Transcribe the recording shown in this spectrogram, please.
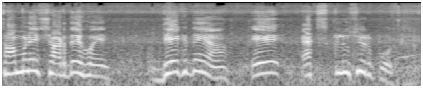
ਸਾਹਮਣੇ ਛੱਡਦੇ ਹੋਏ ਦੇਖਦੇ ਹਾਂ ਇਹ ਐਕਸਕਲੂਸਿਵ ਰਿਪੋਰਟ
